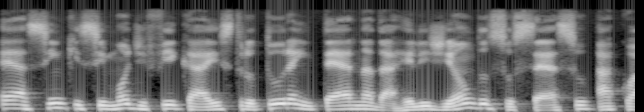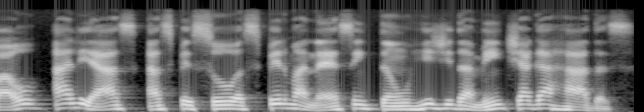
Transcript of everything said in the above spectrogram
É assim que se modifica a estrutura interna da religião do sucesso, a qual, aliás, as pessoas permanecem tão rigidamente agarradas.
